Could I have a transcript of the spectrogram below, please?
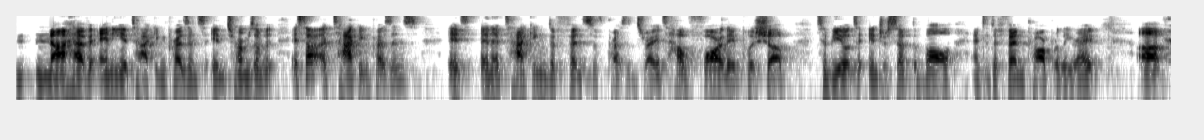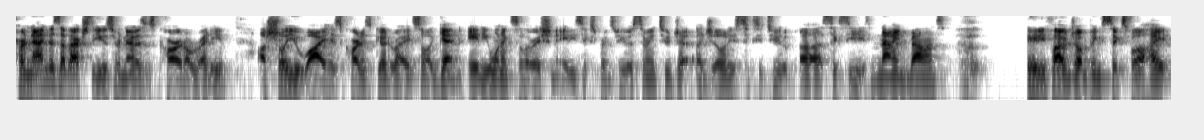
n- not have any attacking presence in terms of it's not attacking presence, it's an attacking defensive presence, right? It's how far they push up to be able to intercept the ball and to defend properly, right? Uh, Hernandez, I've actually used Hernandez's card already. I'll show you why his card is good, right? So again, 81 acceleration, 86 sprint speed with 72 agility, 62, uh, 69 balance, 85 jumping, 6 foot height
